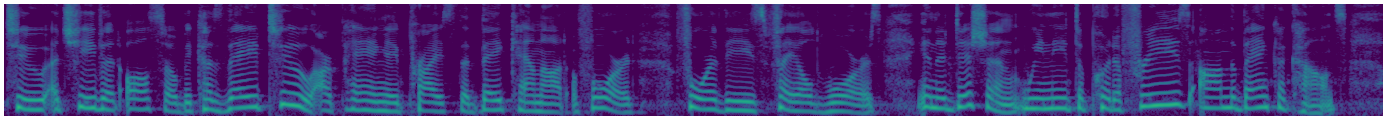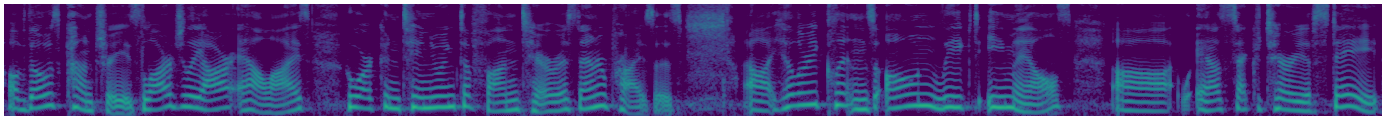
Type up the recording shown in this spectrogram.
to achieve it also because they too are paying a price that they cannot afford for these failed wars. In addition, we need to put a freeze on the bank accounts of those countries, largely our allies, who are continuing to fund terrorist enterprises. Uh, Hillary Clinton's own leaked emails uh, as Secretary of State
